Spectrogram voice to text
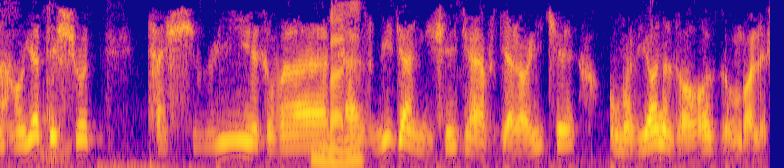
نهایتش شد تشویق و بله. ترویج اندیشه جبرگرایی که امویان از آغاز دنبالش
